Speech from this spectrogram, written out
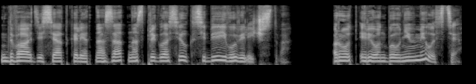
Два десятка лет назад нас пригласил к себе его величество. Род Ирион был не в милости.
